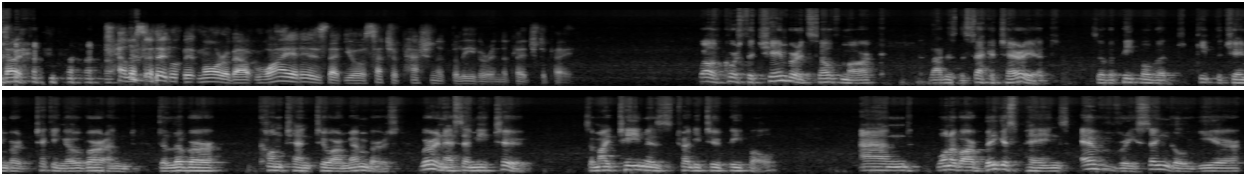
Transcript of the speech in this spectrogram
So tell us a little bit more about why it is that you're such a passionate believer in the pledge to pay. Well, of course, the chamber itself, Mark, that is the secretariat. So the people that keep the chamber ticking over and deliver content to our members, we're an SME too. So my team is 22 people. And one of our biggest pains every single year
